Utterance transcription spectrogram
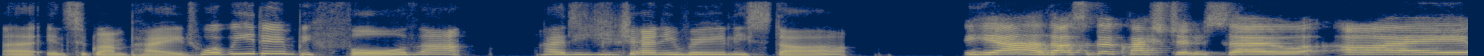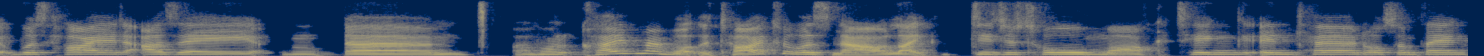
uh, Instagram page, what were you doing before that? How did your journey really start? Yeah, that's a good question. So I was hired as a um I want, can't remember what the title was now, like digital marketing intern or something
